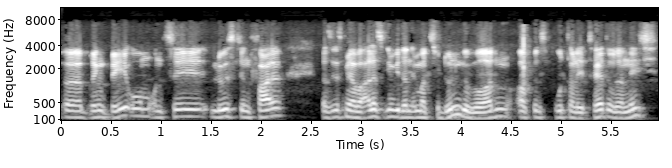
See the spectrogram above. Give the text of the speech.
äh, bringt B um und C löst den Fall. Das ist mir aber alles irgendwie dann immer zu dünn geworden, ob es Brutalität oder nicht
